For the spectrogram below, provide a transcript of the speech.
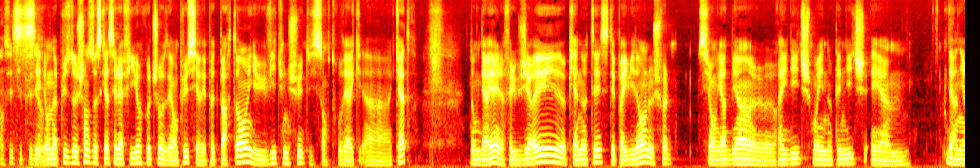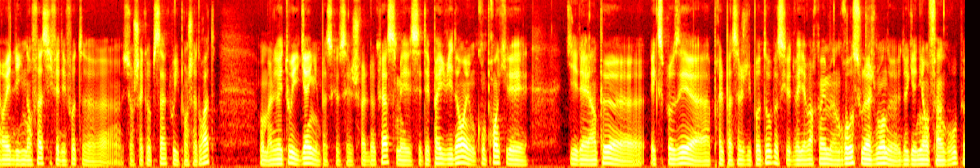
ensuite c'est plus dur. on a plus de chances de se casser la figure qu'autre chose. Et en plus, il y avait peu de partants, il y a eu vite une chute, ils se sont retrouvés à, 4. Donc derrière, il a fallu gérer, euh, pianoter, c'était pas évident. Le cheval, si on regarde bien, euh, Ray Ditch, moyenne Open Ditch et euh, dernier œil de ligne d'en face, il fait des fautes euh, sur chaque obstacle où il penche à droite. Bon, malgré tout, il gagne parce que c'est le cheval de classe, mais c'était pas évident et on comprend qu'il est, est un peu euh, explosé après le passage du poteau parce qu'il devait y avoir quand même un gros soulagement de, gagner enfin un groupe,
